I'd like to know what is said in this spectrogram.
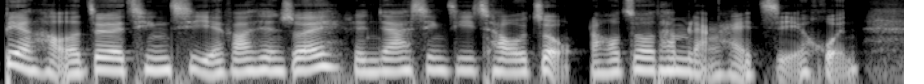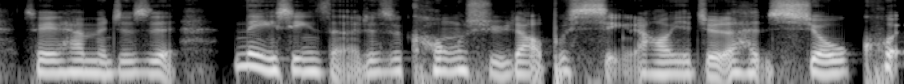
变好的这个亲戚也发现说，哎，人家心机超重。然后最后他们两个还结婚，所以他们就是内心整个就是空虚到不行，然后也觉得很羞愧。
